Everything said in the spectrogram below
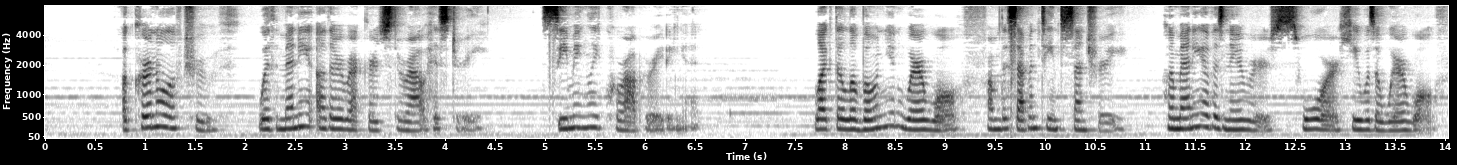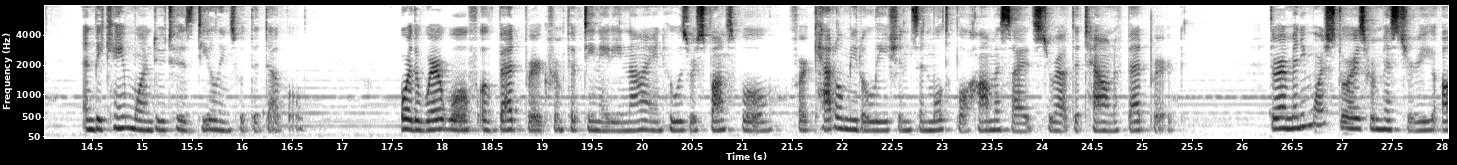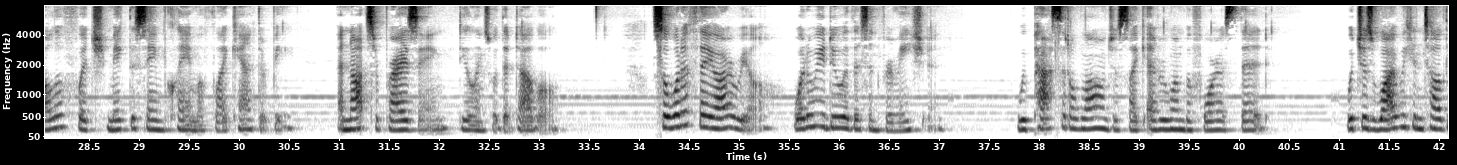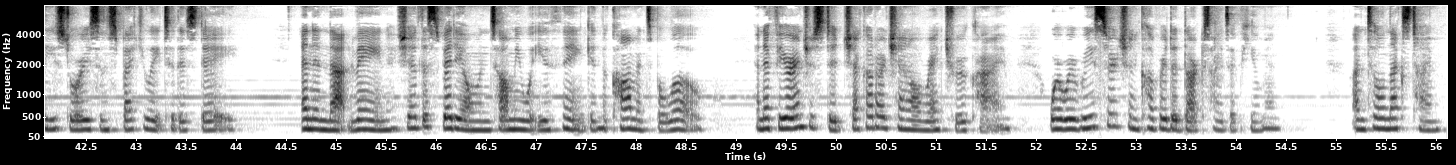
a kernel of truth, with many other records throughout history, seemingly corroborating it. Like the Livonian werewolf from the 17th century, who many of his neighbors swore he was a werewolf and became one due to his dealings with the devil. Or the werewolf of Bedburg from 1589, who was responsible for cattle mutilations and multiple homicides throughout the town of Bedburg. There are many more stories from history, all of which make the same claim of lycanthropy and not surprising, dealings with the devil. So, what if they are real? What do we do with this information? We pass it along just like everyone before us did, which is why we can tell these stories and speculate to this day. And in that vein, share this video and tell me what you think in the comments below. And if you're interested, check out our channel Rankd True Crime, where we research and cover the dark sides of human. Until next time,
